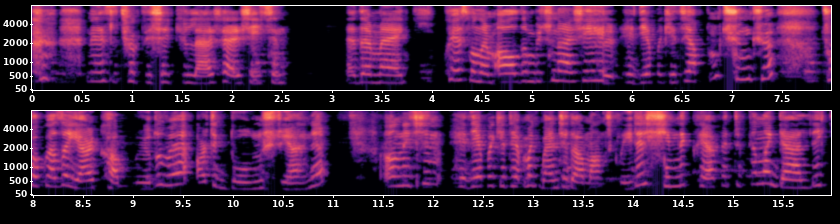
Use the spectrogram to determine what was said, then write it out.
Neyse çok teşekkürler her şey için. Ne demek? Kuyasmalarım aldığım bütün her şeyi hediye paketi yaptım. Çünkü çok fazla yer kaplıyordu ve artık dolmuştu yani. Onun için hediye paketi yapmak bence daha mantıklıydı. Şimdi kıyafet dükkanına geldik.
